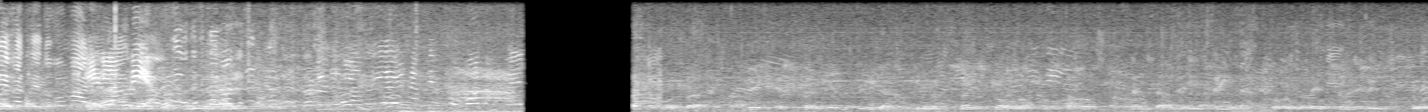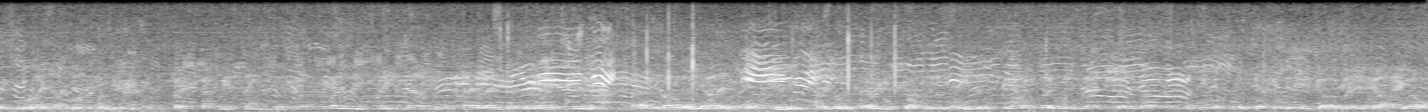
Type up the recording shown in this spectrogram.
λέγατε, το γομάρι. Ιρλανδία. Δύο δευτερόλεπτα. Στην Ιρλανδία είναι αυτή που φοβόταν. He's got to make up. Well,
